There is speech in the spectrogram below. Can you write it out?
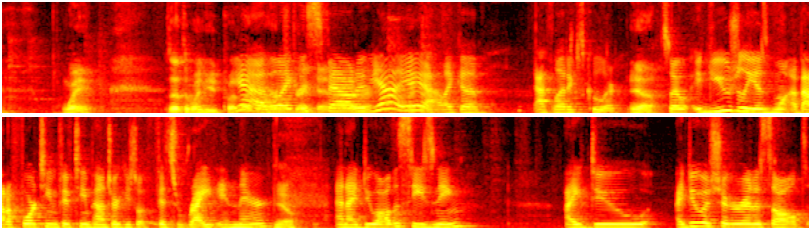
Wait. Is that the one you'd put yeah, like like the drink in or spouted. Yeah, yeah, Okay. yeah. Like a athletics cooler. Yeah. So it usually is one, about a 14, 15 pound turkey, so it fits right in there. Yeah. And I do all the seasoning. I do I do a sugar and a salt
